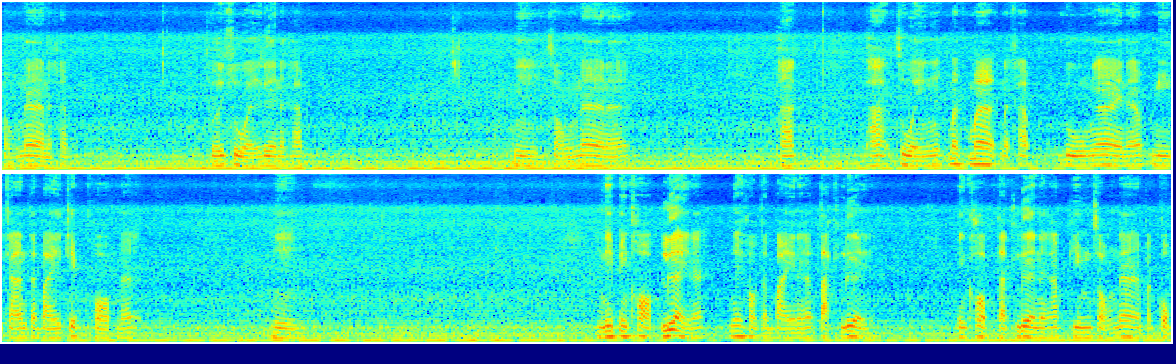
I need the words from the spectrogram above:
สองหน้านะครับ สวยๆเลยนะครับ นี่สองหน้านะพระพระสวยมาก ๆนะครับ ดูง่ายนะครับ มีการตะไบเก็บขอบนะ นี่อันนี่เป็นขอบเลื่อยนะไม่ใช่ขอบตะไบนะครับ ตัดเลื่อย เป็นขอบตัดเลื่อยนะครับ พิมพ์สองหน้าประกบ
